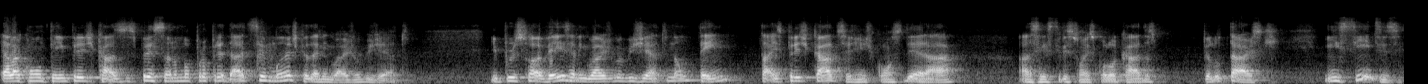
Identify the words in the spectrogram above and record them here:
ela contém predicados expressando uma propriedade semântica da linguagem objeto. E por sua vez, a linguagem objeto não tem tais predicados, se a gente considerar as restrições colocadas pelo Tarski. Em síntese,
